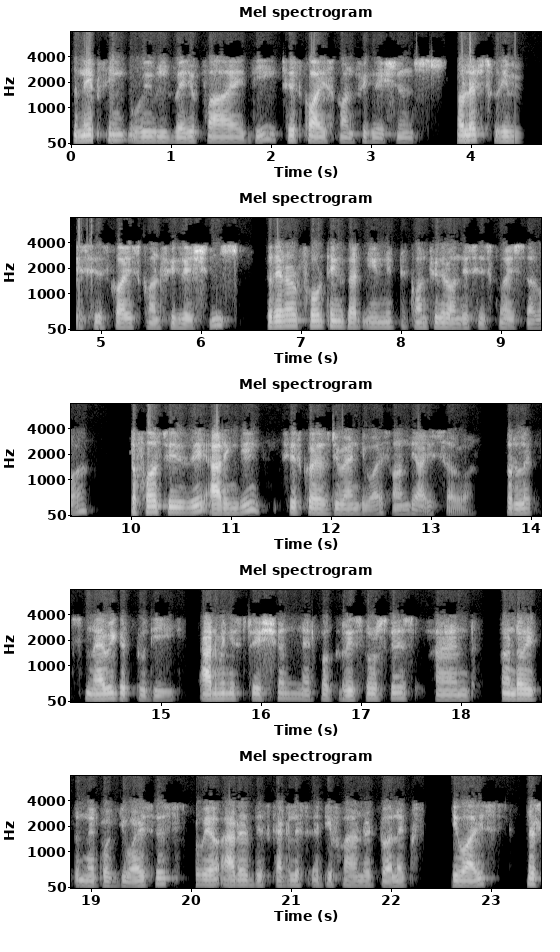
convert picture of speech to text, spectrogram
The next thing we will verify the Cisco ISE configurations. Now let's review Cisco ISE configurations. So there are four things that you need to configure on the Cisco ISE server. The first is the adding the Cisco SD-WAN device on the ISE server. So let's navigate to the administration, network resources, and under it, the network devices. We have added this Catalyst 8512X device. Let's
